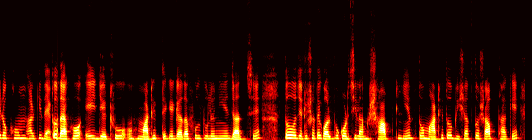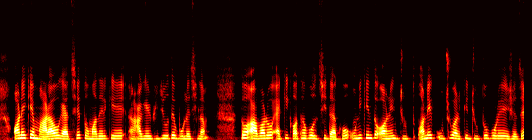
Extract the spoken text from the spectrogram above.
এরকম আর কি দেখো। তো দেখো, এই জেঠু মাঠের থেকে গাঁদা ফুল তুলে নিয়ে যাচ্ছে। তো জেঠুর সাথে গল্প করছিলাম সাপ নিয়ে। তো মাঠে তো বিষাক্ত সাপ থাকে। অনেকে মারাও গেছে। তোমাদেরকে আগের ভিডিওতে বলেছিলাম। তো আবারও একই কথা বলছি, দেখো, উনি কিন্তু অনেক জুতো, অনেক উঁচু আর কি জুতো পরে এসেছে।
